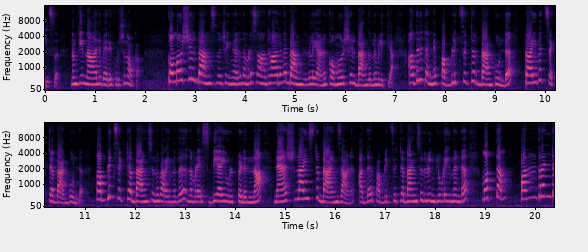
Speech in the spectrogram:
Bs നമുക്ക് ഈ നാല് പേരെ കുറിച്ച് നോക്കാം. കൊമേഴ്ഷ്യൽ ബാങ്ക്സ് എന്ന് വെച്ച് കഴിഞ്ഞാൽ നമ്മുടെ സാധാരണ ബാങ്കുകളെയാണ് കൊമേഴ്ഷ്യൽ ബാങ്ക് എന്ന് വിളിക്കുക. അതിൽ തന്നെ പബ്ലിക് സെക്ടർ ബാങ്കും ഉണ്ട്. പ്രൈവറ്റ് സെക്ടർ ബാങ്കും ഉണ്ട് പബ്ലിക് സെക്ടർ ബാങ്ക്സ് എന്ന് പറയുന്നത് നമ്മുടെ എസ് ബി ഐ ഉൾപ്പെടുന്ന നാഷണലൈസ്ഡ് ബാങ്ക്സ് ആണ്. അതർ പബ്ലിക് സെക്ടർ ബാങ്ക്സ് ഇതിൽ ഇൻക്ലൂഡ് ചെയ്യുന്നുണ്ട്. മൊത്തം പന്ത്രണ്ട്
